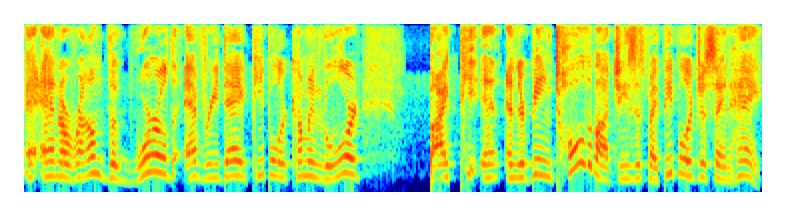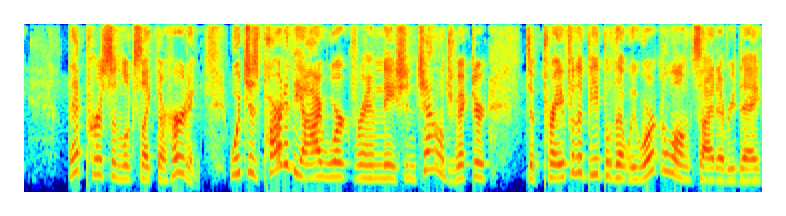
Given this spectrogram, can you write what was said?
and around the world every day. People are coming to the Lord by and, and they're being told about Jesus by people who are just saying, "Hey, that person looks like they're hurting," which is part of the I Work for Him Nation challenge, Victor, to pray for the people that we work alongside every day,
